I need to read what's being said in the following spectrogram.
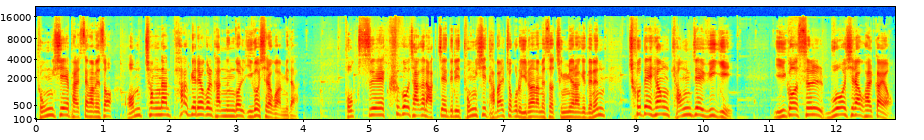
동시에 발생하면서 엄청난 파괴력을 갖는 걸 이것이라고 합니다. 복수의 크고 작은 악재들이 동시다발적으로 일어나면서 직면하게 되는 초대형 경제 위기. 이것을 무엇이라고 할까요?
